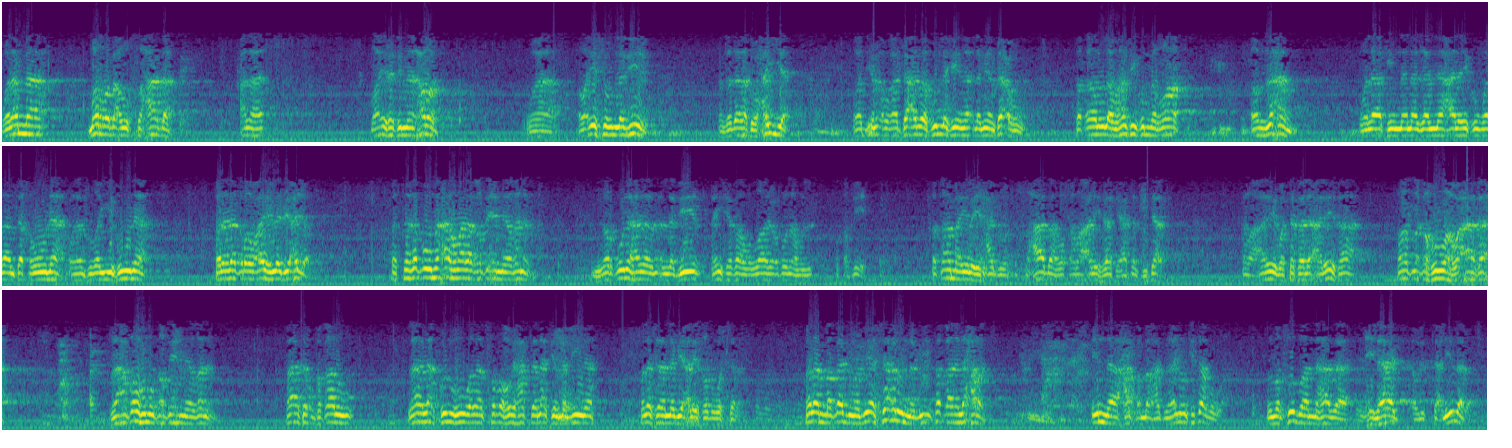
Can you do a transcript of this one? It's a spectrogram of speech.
ولما مر بعض الصحابة على طائفة من العرب ورئيسهم لذيذ فزدلته حية وقد فعلوا كل شيء لم ينفعه. فقالوا له هل فيكم من راق؟ قالوا نعم. ولكن نزلنا عليكم ولم تقرونا ولم تضيفونا فلا نقرأ عليه إلا بأجر فاتفقوا معهم على قطيع من الغنم. يرقون هذا اللذيذ فإن شفاه الله يعطونه القطيع. فقام إليه أحد الصحابة وقرأ عليه فاتحة الكتاب. قرأ عليه وتفل عليه فأطلقه الله وعافاه. فأعطوهم القطيع من الغنم. فأتوا فقالوا لا نأكله ولا نتصرف حتى نأتي المدينة. فنسأل النبي عليه الصلاة والسلام. فلما قدموا بها سألوا النبي فقال لا حرج. إن حق ما أخذنا كتاب الله. والمقصود أن هذا العلاج أو للتعليم لا بأس.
